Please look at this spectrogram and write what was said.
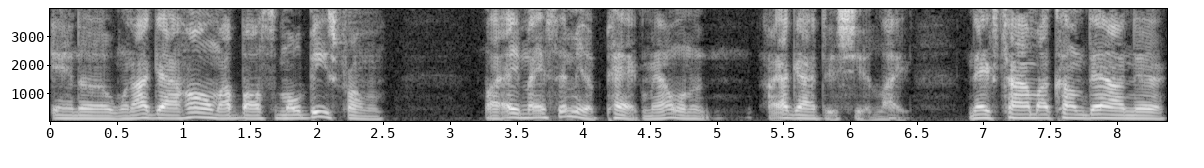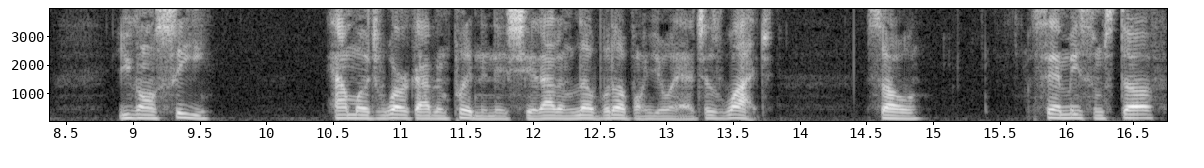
And uh, when I got home, I bought some more beats from him. Like, hey man, send me a pack, man. I wanna I got this shit. Like next time I come down there, you gonna see how much work I've been putting in this shit. I done leveled up on your ass. Just watch. So send me some stuff.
